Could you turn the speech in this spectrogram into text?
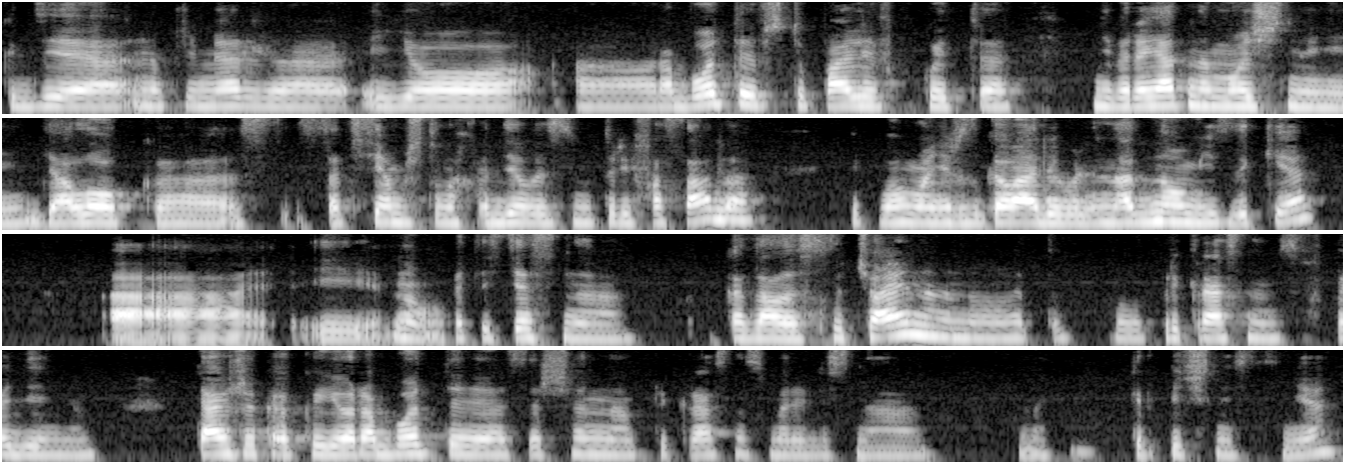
где, например, э, ее э, работы вступали в какой-то невероятно мощный диалог со всем, что находилось внутри фасада. И, по-моему, они разговаривали на одном языке. А, и, ну, это, естественно, казалось случайно, но это было прекрасным совпадением. Так же, как ее работы совершенно прекрасно смотрелись на, на кирпичной стене.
